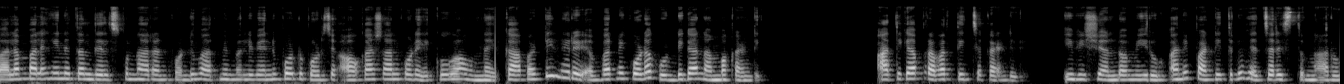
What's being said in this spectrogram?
బలం బలహీనతలు తెలుసుకున్నారనుకోండి వారు మిమ్మల్ని వెన్నుపోటు పొడిచే అవకాశాలు కూడా ఎక్కువగా ఉన్నాయి. కాబట్టి మీరు ఎవరిని కూడా గుడ్డిగా నమ్మకండి. అతిగా ప్రవర్తించకండి ఈ విషయంలో మీరు అని పండితులు హెచ్చరిస్తున్నారు.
